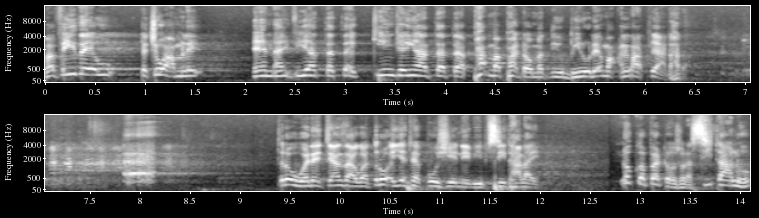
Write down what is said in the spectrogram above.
မပြီးသေးဘူးတချို့အမလေး NIV ကတက်တက်ကင်းချင်းကတက်တက်ဖတ်မဖတ်တော့မသိဘူးဘီရိုထဲမှာအလှပြထားတာအဲ သူတို့ဝယ်တဲ့ကျန်းစာအုပ်ကသူတို့အရက်ထက်ပိုရှင်းနေပြီစီထားလိုက်နှုတ်ကပတ်တော်ဆိုတာစီတာလို့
